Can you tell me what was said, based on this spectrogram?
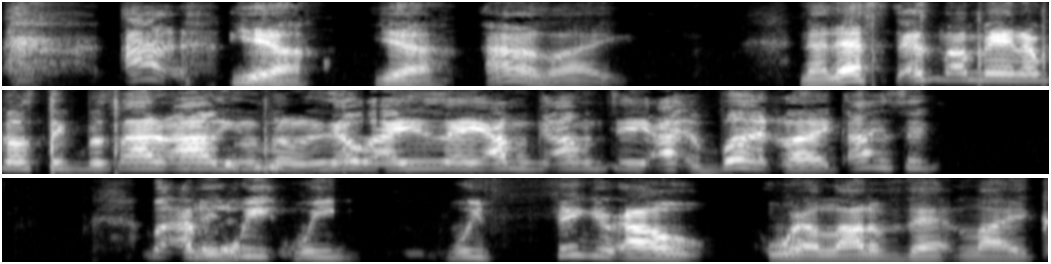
I yeah, yeah. I was like, now that's that's my man. I'm gonna stick beside him. I don't even know nobody say I'm I'm I, but like Isaac. But I mean, yeah. we we we figure out where a lot of that like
